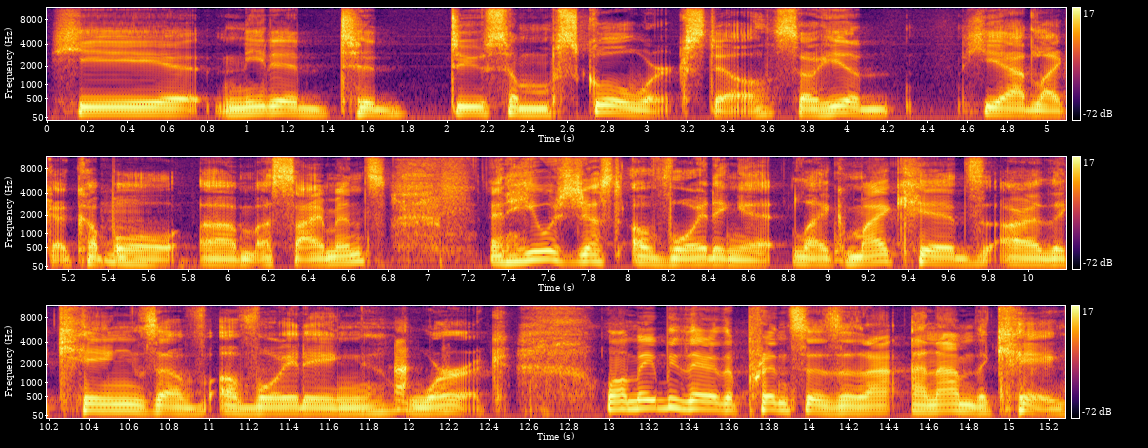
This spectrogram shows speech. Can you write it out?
he needed to do some schoolwork still. So he had he had like a couple um, assignments, and he was just avoiding it. Like my kids are the kings of avoiding work. well, maybe they're the princes and, I, and I'm the king,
